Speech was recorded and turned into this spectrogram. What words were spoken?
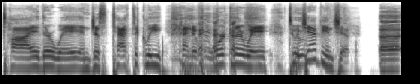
tie their way and just tactically kind of work their way to a championship. Uh,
